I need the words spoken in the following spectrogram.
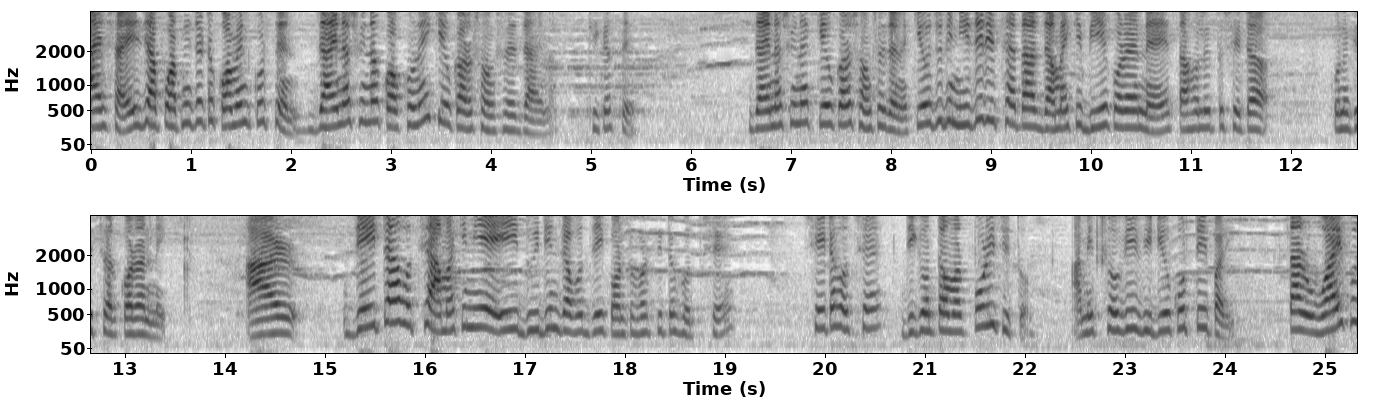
Ayesha, এই যে আপু, আপনি যে একটা কমেন্ট করছেন, যায় না, শুই না, কখনোই কেউ কারও সংসারে যায় না, ঠিক আছে? যায় না, শুনে কেউ কারও সংসার যায় না। কেউ যদি নিজের ইচ্ছায় তার জামাইকে বিয়ে করে নেয়, তাহলে তো সেটা কোনো কিছু আর করার নেই। আর যেইটা হচ্ছে, আমাকে নিয়ে এই দুই দিন যাবৎ যেই কন্ট্রোভার্সিটা হচ্ছে, সেটা হচ্ছে, দিগন্ত আমার পরিচিত। আমি ছবি ভিডিও করতেই পারি। তার ওয়াইফও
